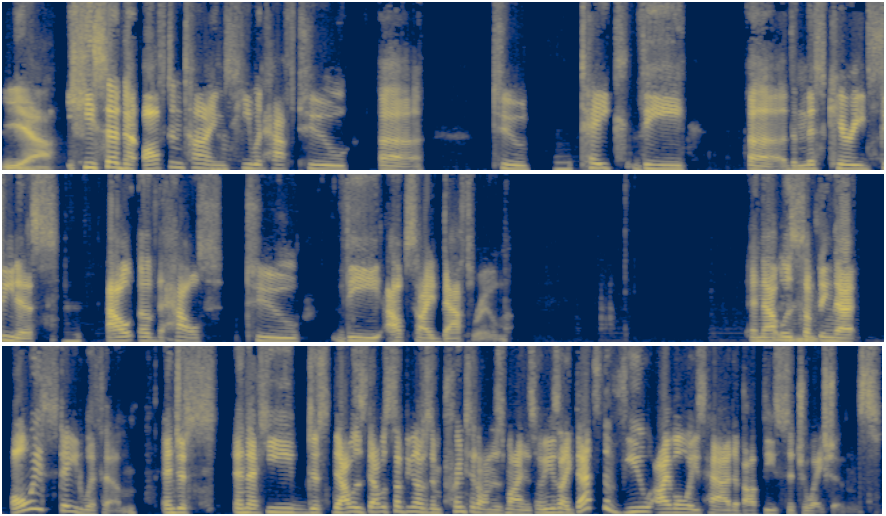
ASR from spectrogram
Yeah. He said that oftentimes he would have to uh to take the uh the miscarried fetus out of the house to the outside bathroom. And that was Mhm. something that always stayed with him and just and that he just that was that was something that was imprinted on his mind. And so he's like, that's the view I've always had about these situations.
